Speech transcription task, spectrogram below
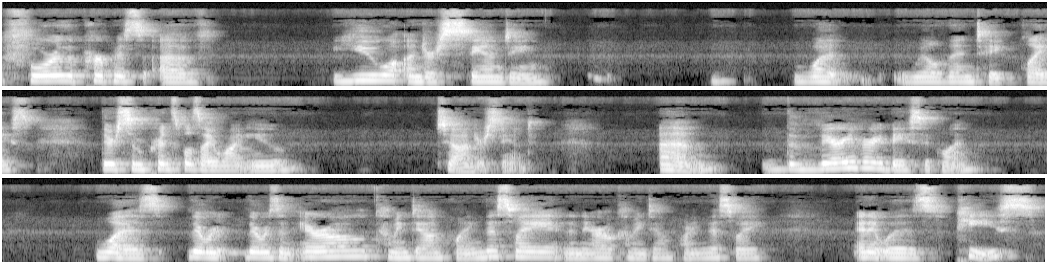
For the purpose of you understanding what will then take place there's some principles I want you to understand. Um, the very, very basic one was there were there was an arrow coming down pointing this way and an arrow coming down pointing this way, and it was peace.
